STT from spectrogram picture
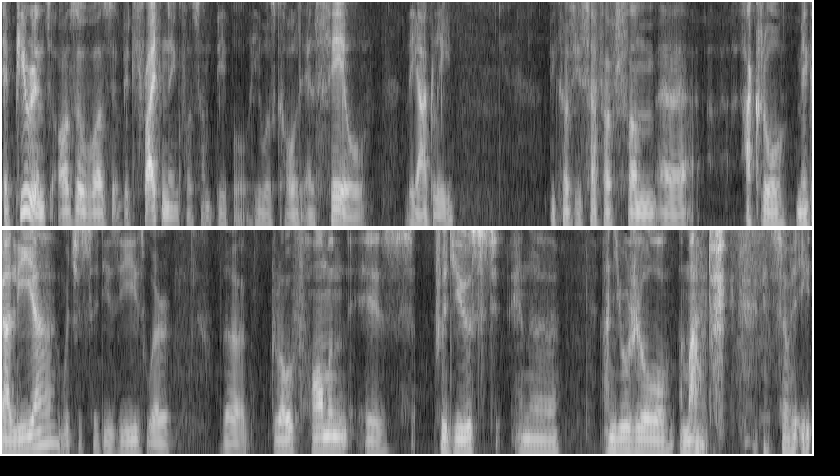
appearance also was a bit frightening for some people. He was called El Feo, the ugly, because he suffered from uh, acromegalia, which is a disease where the growth hormone is produced in an unusual amount. and so he,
